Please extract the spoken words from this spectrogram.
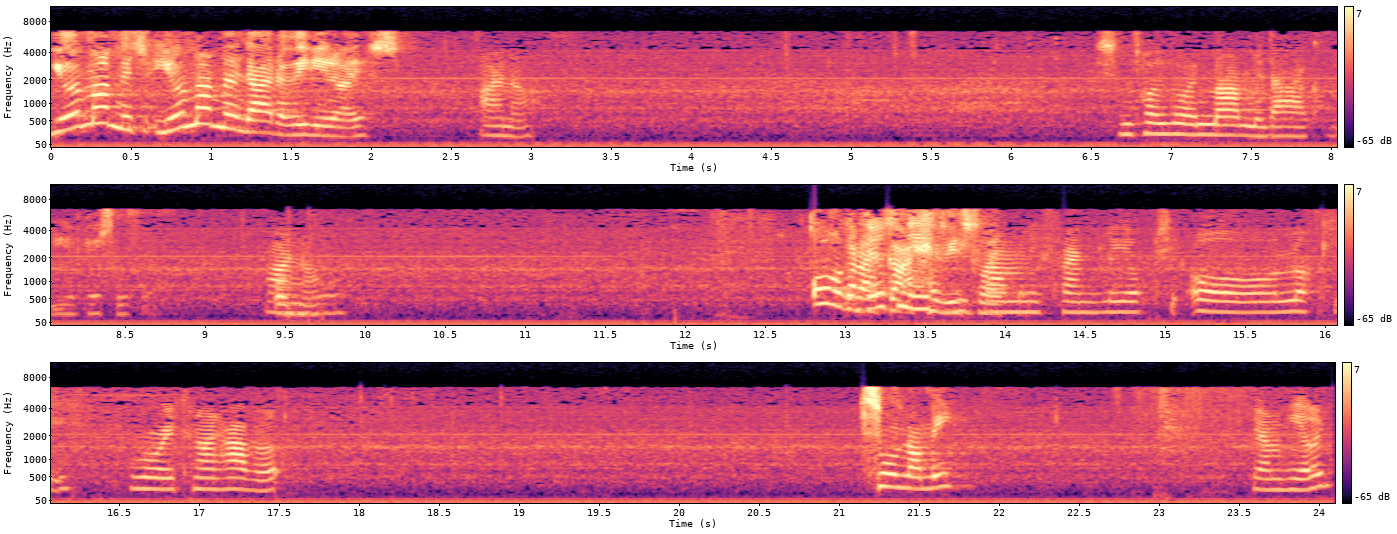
your mum is your mum and dad are really nice. I know. Sometimes my mum and dad can be a bit of. I know. Oh my god, I does got a heavy be sniper. family friendly up to. Oh, lucky. Rory, can I have it? Someone on me. Yeah, I'm healing.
